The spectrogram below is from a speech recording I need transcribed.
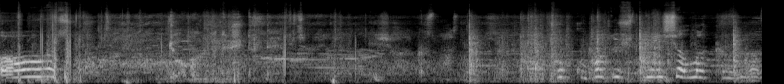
ağır. Çok ağır düştü. İnşallah kızmaz. Çok kupa düştü inşallah kızmaz.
